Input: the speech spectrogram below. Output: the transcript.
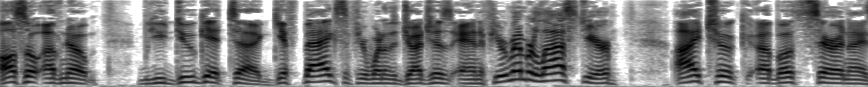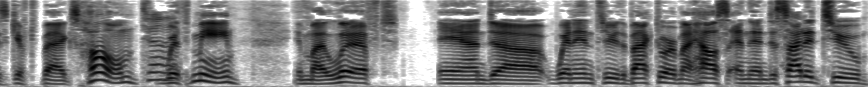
Also, of note, you do get uh, gift bags if you're one of the judges, and if you remember last year, I took uh, both Sarah and I's gift bags home with me in my Lyft. And uh, went in through the back door of my house, and then decided to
